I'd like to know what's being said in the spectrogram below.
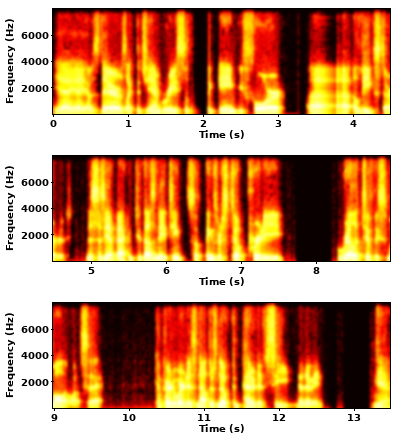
Yeah, yeah, yeah. I was there. It was like the jamboree, so the game before uh, a league started. This is yeah back in 2018, so things were still pretty relatively small. I want to say compared to where it is now. There's no competitive scene. You know what I mean? Yeah.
